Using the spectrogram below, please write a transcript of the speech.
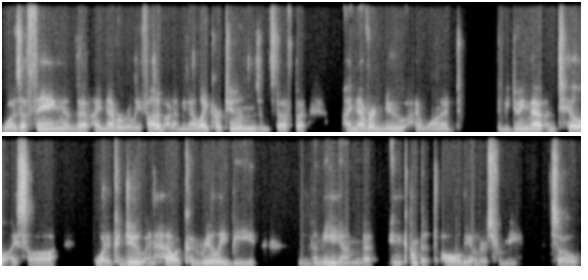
was a thing that I never really thought about. I mean, I like cartoons and stuff, but I never knew I wanted to be doing that until I saw what it could do and how it could really be the medium that encompassed all the others for me. So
